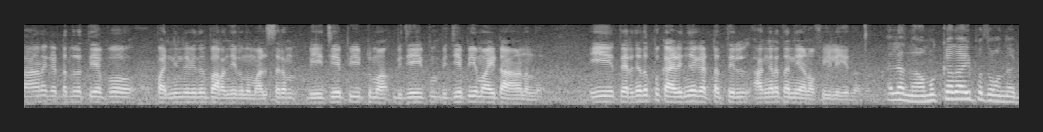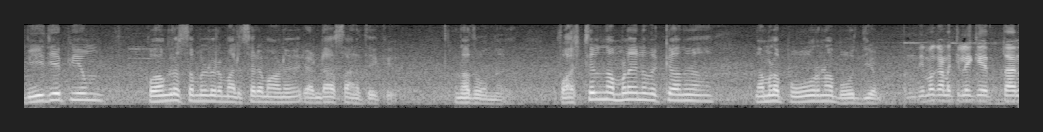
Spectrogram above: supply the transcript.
അവസാന ഘട്ടത്തിലെത്തിയപ്പോൾ പന്നി രവീന്ദ്രൻ പറഞ്ഞിരുന്നു മത്സരം B J P B J പിയുമായിട്ടാണെന്ന്. ഈ തെരഞ്ഞെടുപ്പ് കഴിഞ്ഞ ഘട്ടത്തിൽ അങ്ങനെ തന്നെയാണോ ഫീൽ ചെയ്യുന്നത്? അല്ല നമുക്കതായി ഇപ്പോൾ തോന്നുന്നത് ബി ജെ പിയും കോൺഗ്രസ് തമ്മിലുള്ള ഒരു മത്സരമാണ് രണ്ടാം സ്ഥാനത്തേക്ക് എന്നാ തോന്നുന്നത്. ഫസ്റ്റിൽ നമ്മൾ തന്നെ നിൽക്കാന്ന് നമ്മളെ പൂർണ ബോധ്യം. അന്തിമ കണക്കിലേക്ക് എത്താൻ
